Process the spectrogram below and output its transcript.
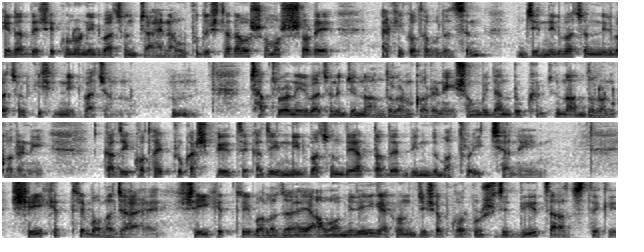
এরা দেশে কোনো নির্বাচন চায় না। উপদেষ্টারাও সমস্বরে একই কথা বলেছেন যে নির্বাচন নির্বাচন কিসের নির্বাচন? হুম, ছাত্ররা নির্বাচনের জন্য আন্দোলন করেনি, সংবিধান রক্ষার জন্য আন্দোলন করেনি। কাজেই কথায় প্রকাশ পেয়েছে, কাজেই নির্বাচন দেওয়ার তাদের বিন্দুমাত্র ইচ্ছা নেই। সেই ক্ষেত্রে বলা যায়, সেই ক্ষেত্রে বলা যায় আওয়ামী লীগ এখন যেসব কর্মসূচি দিয়েছে আজ থেকে,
